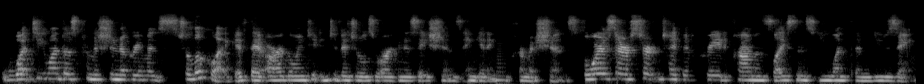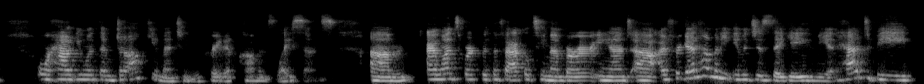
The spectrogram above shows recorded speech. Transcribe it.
what do you want those permission agreements to look like if they are going to individuals or organizations and getting permissions? Or is there a certain type of Creative Commons license you want them using? Or how do you want them documenting the Creative Commons license? Um, I once worked with a faculty member and uh, I forget how many images they gave me. It had to be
